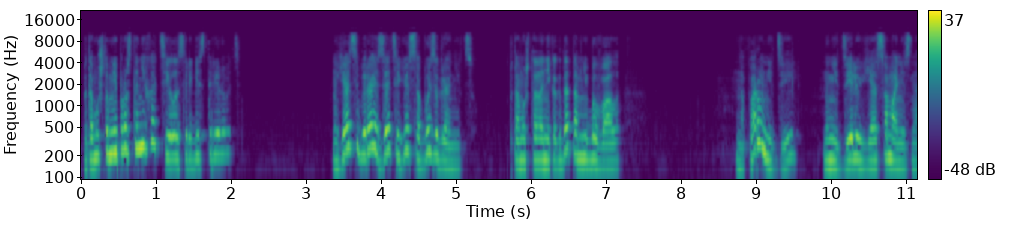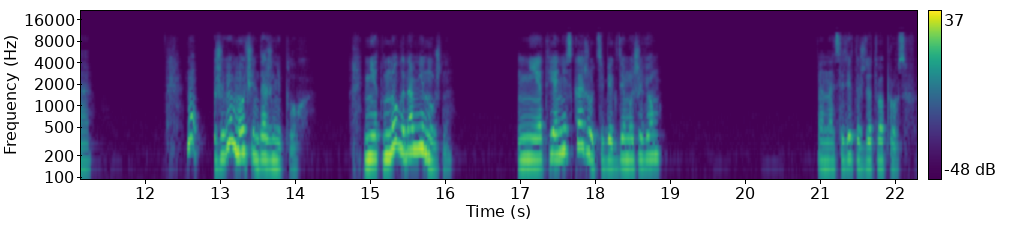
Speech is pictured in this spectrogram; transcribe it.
Потому что мне просто не хотелось регистрировать. Но я собираюсь взять ее с собой за границу, потому что она никогда там не бывала. На пару недель, на неделю, я сама не знаю. Ну, живем мы очень даже неплохо. Нет, много нам не нужно. Нет, я не скажу тебе, где мы живем. Она сидит и ждет вопросов.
